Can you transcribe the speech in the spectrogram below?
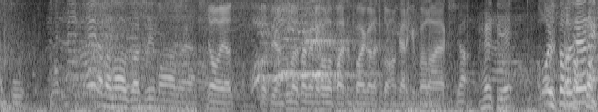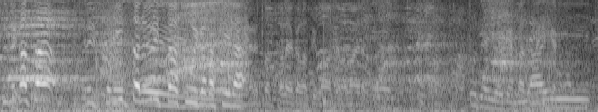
ampuu. Terävä laukaus rimaalle. Joo ja tosiaan tulee Sakari Holopaisen paikalle tuohon kärkipelaajaksi. ja heti loistava siellä Rissasen kanssa. Rissanen yrittää tuikata siinä. Ja nyt on Taliakalla tilaa siellä laidassa. Mutta ei oikein pääse Ai. mihinkään.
